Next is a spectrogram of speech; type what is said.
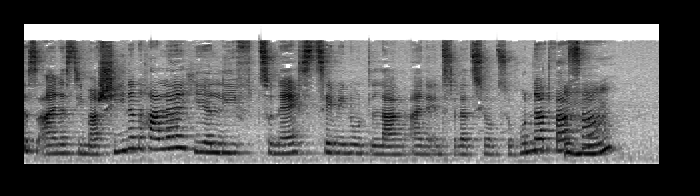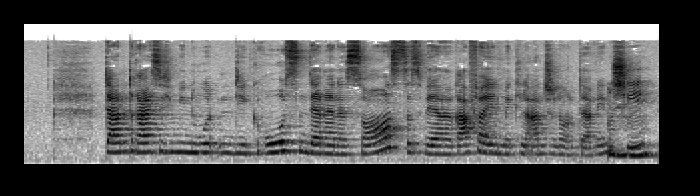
Das eine ist die Maschinenhalle. Hier lief zunächst zehn Minuten lang eine Installation zu 100 Wasser. Mhm. Dann 30 Minuten die Großen der Renaissance. Das wäre Raphael, Michelangelo und Da Vinci. Mhm.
